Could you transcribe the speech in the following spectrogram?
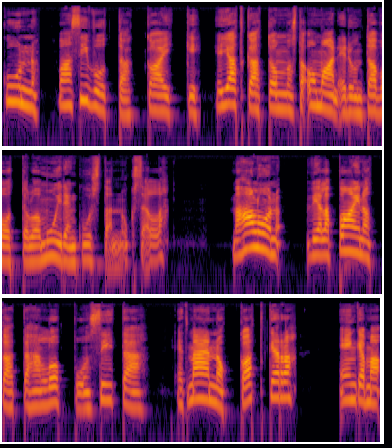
kun vaan sivuttaa kaikki ja jatkaa tuommoista oman edun tavoittelua muiden kustannuksella. Mä haluan vielä painottaa tähän loppuun sitä, että mä en ole katkera, enkä mä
